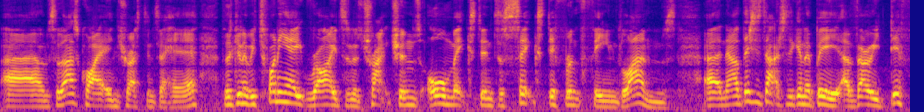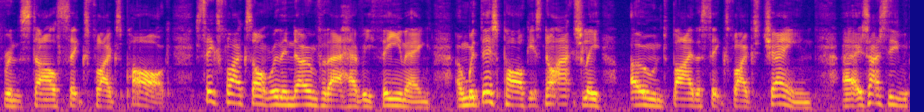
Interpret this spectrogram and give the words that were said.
Um, so that's quite interesting to hear. There's going to be 28 rides and attractions all mixed into six different themed lands. Uh, now this is actually going to be a very different style Six Flags park. Six Flags aren't really known for their heavy theming and with this park it's not actually owned by the Six Flags chain. Uh, it's actually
